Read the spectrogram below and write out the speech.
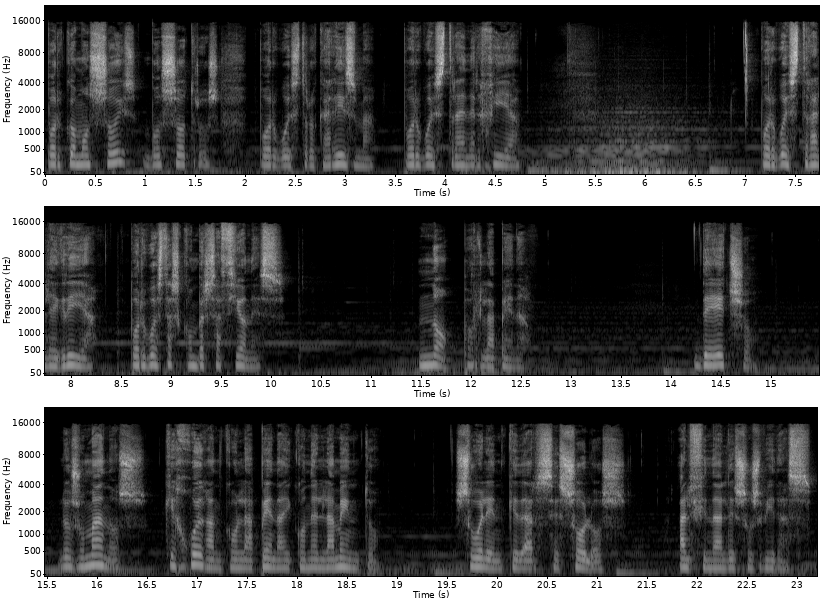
por cómo sois vosotros, por vuestro carisma, por vuestra energía, por vuestra alegría, por vuestras conversaciones, no por la pena. De hecho, los humanos que juegan con la pena y con el lamento suelen quedarse solos al final de sus vidas,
